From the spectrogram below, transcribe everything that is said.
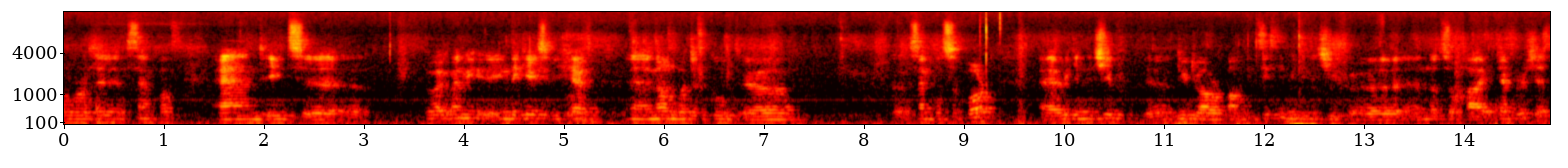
over the samples, and it's uh, when we in the case we have uh, non-water cooled uh, sample support, we can achieve due to our pumping system we can achieve not so high temperatures,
